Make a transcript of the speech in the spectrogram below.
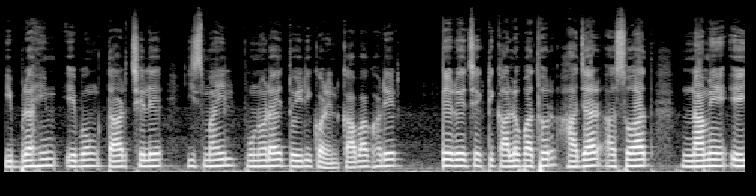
ইব্রাহিম এবং তার ছেলে ইসমাইল পুনরায় তৈরি করেন। কাবাঘরের রয়েছে একটি কালো পাথর, হাজার আসোয়াদ নামে এই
